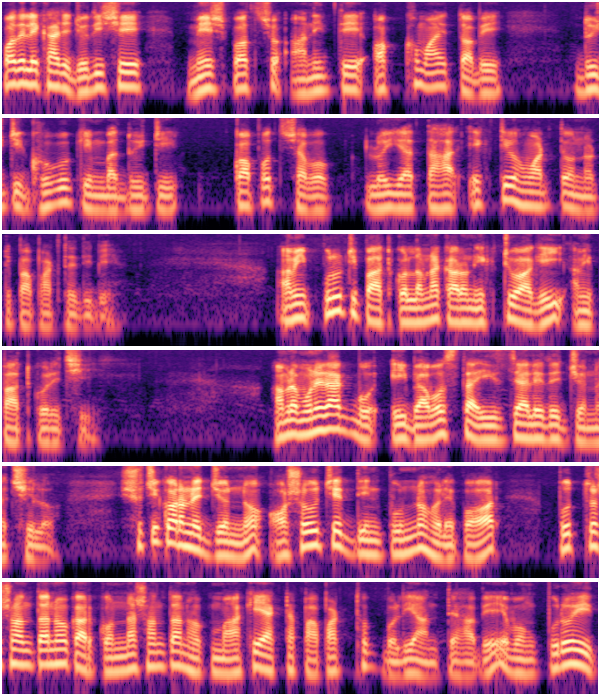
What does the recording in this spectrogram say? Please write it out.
পদে লেখা আছে, যদি সে মেষবৎস আনিতে অক্ষম হয়, তবে দুইটি ঘুঘু কিংবা দুইটি কপত শাবক লইয়া তাহার একটি হোমার্থে অন্যটি পাপার্থে দিবে। আমি পুরোটি পাঠ করলাম না, কারণ একটু আগেই আমি পাঠ করেছি। আমরা মনে রাখব এই ব্যবস্থা ইসরায়েলীদের জন্য ছিল। সূচীকরণের জন্য অশৌচের দিন পূর্ণ হলে পর পুত্র সন্তান হোক আর কন্যা সন্তান হোক মাকে একটা পাপার্থক বলি আনতে হবে এবং পুরোহিত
